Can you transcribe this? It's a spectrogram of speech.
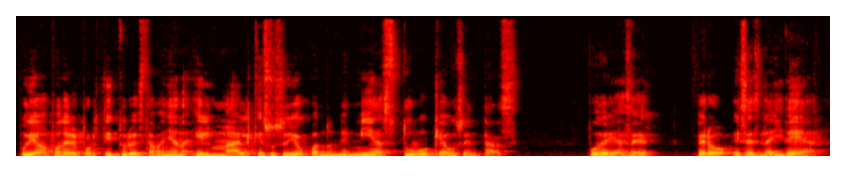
Podríamos poner por título esta mañana el mal que sucedió cuando Nemías tuvo que ausentarse. Podría ser, pero esa es la idea.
